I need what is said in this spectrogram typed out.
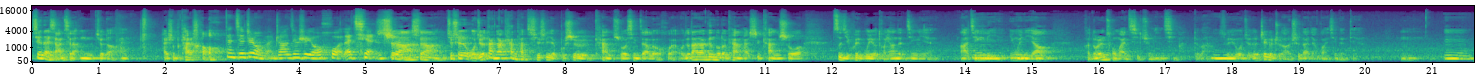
现在想起来，嗯，觉得哎，还是不太好。但其实这种文章就是有火的潜质是啊，是啊，就是我觉得大家看它其实也不是看说幸灾乐祸，我觉得大家更多的看还是看说自己会不会有同样的经验啊经历，因为你要很多人从外企去民企嘛，对吧？所以我觉得这个主要是大家关心的点。嗯，嗯，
